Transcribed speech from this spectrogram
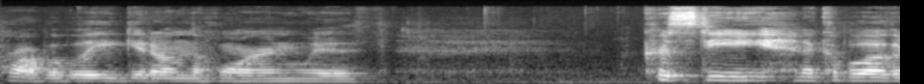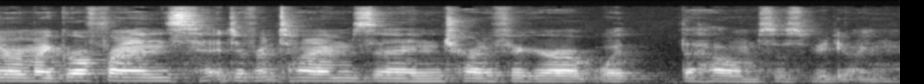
probably get on the horn with Christy and a couple other of my girlfriends at different times and try to figure out what the hell I'm supposed to be doing.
